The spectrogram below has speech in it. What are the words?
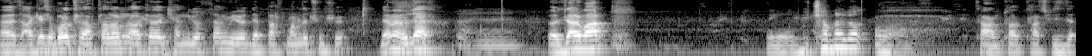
Evet arkadaşlar bu arada taraftarlarımız arkada kendi göstermiyor. Deplasmanda çünkü. Değil mi Özer? Aynen. Özer var. Oo mükemmel bir... Oh. Tamam ta- taç bizde.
